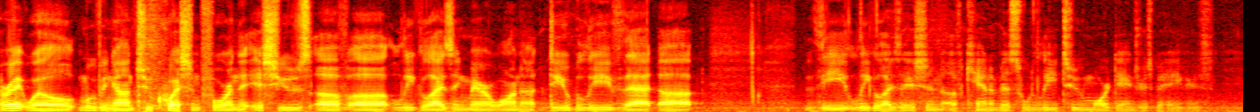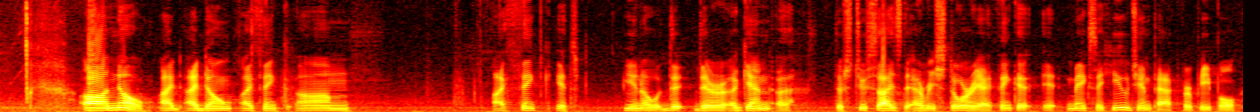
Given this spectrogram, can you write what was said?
All right, well, moving on to question four and the issues of uh, legalizing marijuana. Do you believe that uh, the legalization of cannabis would lead to more dangerous behaviors? Uh, no, I, I don't. I think um, I think it's you know th- there again. Uh, there's two sides to every story. I think it, it makes a huge impact for people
